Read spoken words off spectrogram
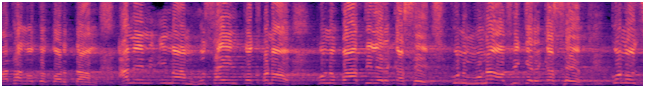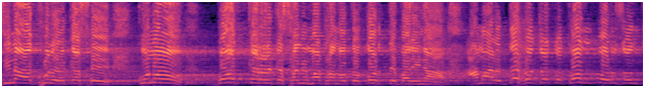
মাথা নত করতাম, আমি ইমাম হুসাইন কখনো কোনো বাতিলের কাছে, কোনো মুনাফিকের কাছে, কোনো জিনাখুরের কাছে, কোনো বৎকারের কাছে আমি মাথা নত করতে পারি না। আমার দেহ যতক্ষণ পর্যন্ত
